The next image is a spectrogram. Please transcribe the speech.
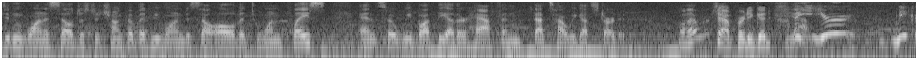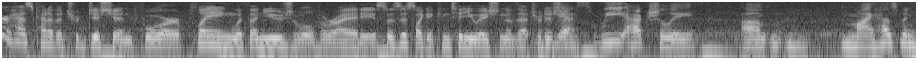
didn't want to sell just a chunk of it. He wanted to sell all of it to one place, and so we bought the other half, and that's how we got started. Well, that worked out pretty good. Yeah. But Your Meeker has kind of a tradition for playing with unusual varieties. So is this like a continuation of that tradition? Yes, we actually. Um, my husband,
